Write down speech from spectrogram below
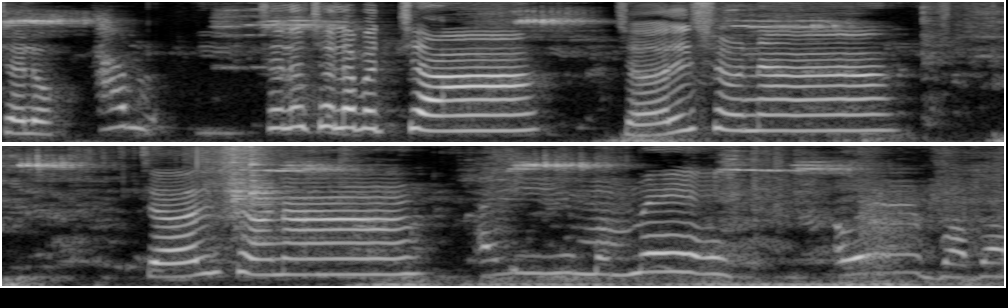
चलो। थांब चलो चलो बच्चा। चल सोना। चल सोना। आई मम्मी अरे बाबा।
